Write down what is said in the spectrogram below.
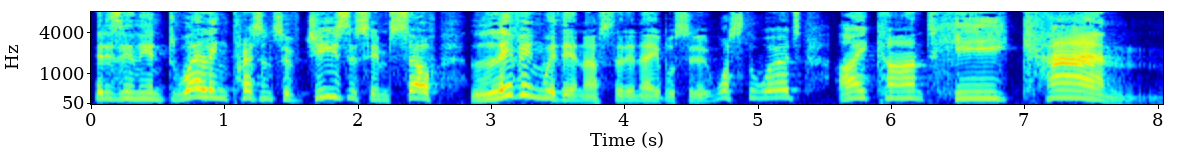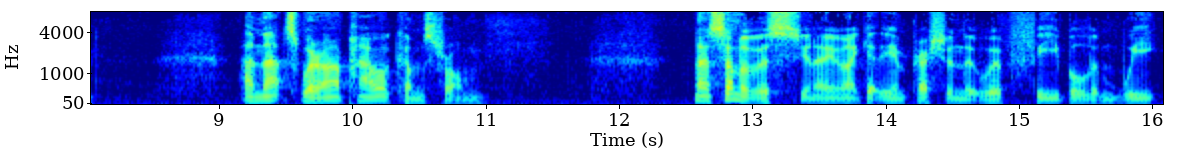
It is in the indwelling presence of Jesus himself living within us that enables us to do. What's the words? I can't, he can. And that's where our power comes from. Now, some of us, you know, you might get the impression that we're feeble and weak.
